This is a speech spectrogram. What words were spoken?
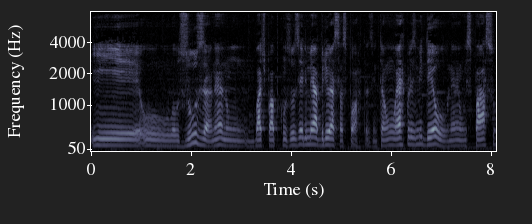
E o, Zusa, né, num bate-papo com o Zusa, ele me abriu essas portas. Então o Hércules me deu né, um espaço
